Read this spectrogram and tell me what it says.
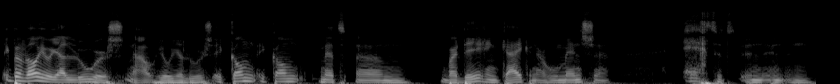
Ik ben wel heel jaloers. Nou, heel jaloers. Ik kan, ik kan met um, waardering kijken naar hoe mensen echt het, een, een, een,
